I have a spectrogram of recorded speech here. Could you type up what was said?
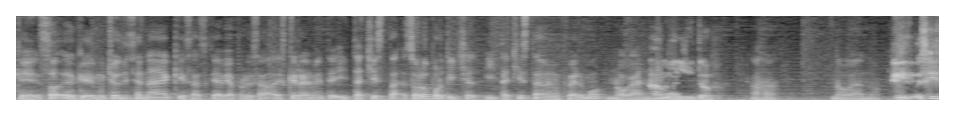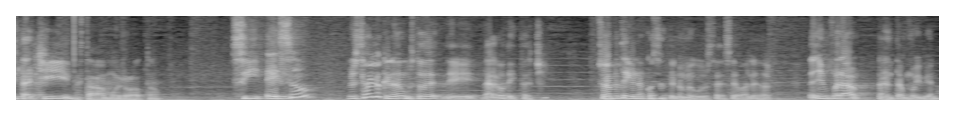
Que, so- eh, que muchos dicen nada que Sasuke había progresado. Es que realmente Itachi está. Solo porque Itachi estaba enfermo, no ganó. Ah, malito. Ajá. No ganó. Sí, es que Itachi, Estaba muy roto. sí, eso. Pero ¿sabes lo que no me gustó de, de algo de Itachi? Solamente hay una cosa que no me gusta de ese valedor. De ahí en fuera, la neta, muy bien.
